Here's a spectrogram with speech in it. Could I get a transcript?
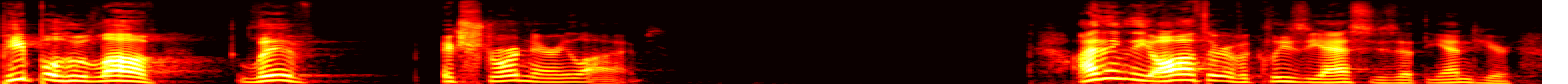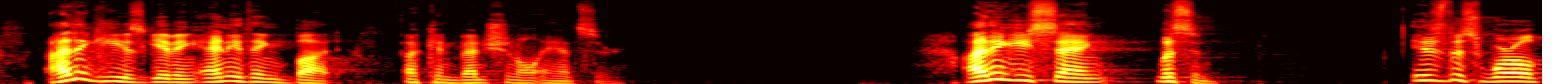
People who love live extraordinary lives. I think the author of Ecclesiastes at the end here, I think he is giving anything but a conventional answer. I think he's saying, listen, is this world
